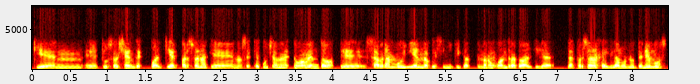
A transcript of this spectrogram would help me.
Quien, eh, tus oyentes, cualquier persona que nos esté escuchando en este momento, eh, sabrán muy bien lo que significa firmar un contrato de alquiler. Las personas que alquilamos no tenemos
